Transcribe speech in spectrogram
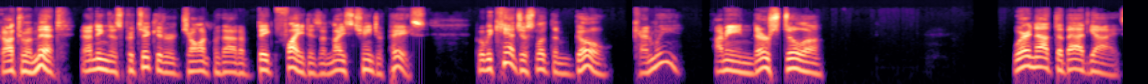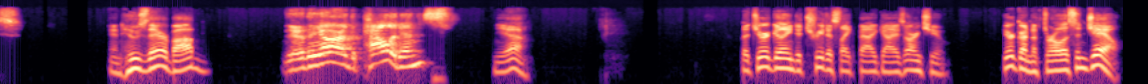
Got to admit, ending this particular jaunt without a big fight is a nice change of pace, but we can't just let them go, can we? I mean, they're still a. We're not the bad guys. And who's there, Bob? There they are, the paladins. Yeah. But you're going to treat us like bad guys, aren't you? You're going to throw us in jail.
